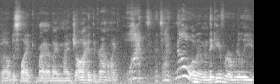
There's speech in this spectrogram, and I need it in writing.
But I was just like, my, my my jaw hit the ground. I'm like, what? It's like no, and then they gave her a really,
